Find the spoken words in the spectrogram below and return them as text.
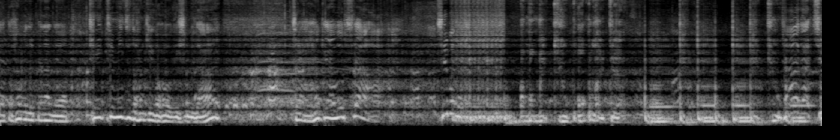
제가 또 한 분을 빼놨네요. KT 미즈도 함께 가고 계십니다. 자, 함께 가봅시다. 7번 I'ma make you pop like that. 다 같이.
